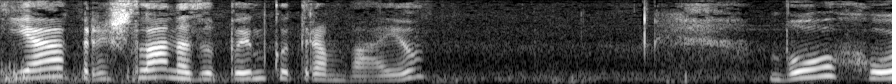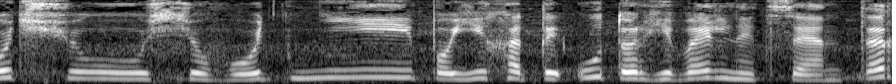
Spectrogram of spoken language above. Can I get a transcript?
я прийшла на зупинку трамваю, бо хочу сьогодні поїхати у торгівельний центр.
